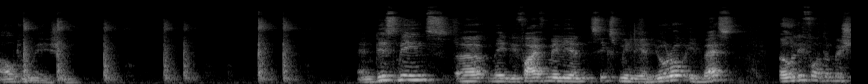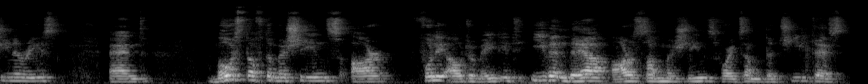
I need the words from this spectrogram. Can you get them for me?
automation. And this means uh, maybe 5 million, 6 million euro invest only for the machineries. And most of the machines are fully automated. Even there are some machines, for example, the chill test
